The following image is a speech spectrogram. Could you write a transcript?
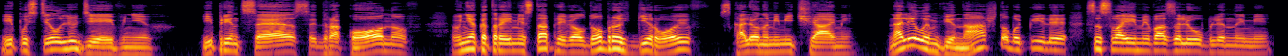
и пустил людей в них, и принцесс, и драконов, в некоторые места привел добрых героев с калеными мечами, налил им вина, чтобы пили со своими возлюбленными,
